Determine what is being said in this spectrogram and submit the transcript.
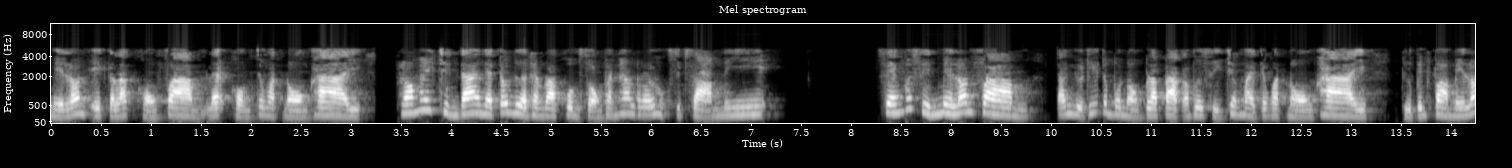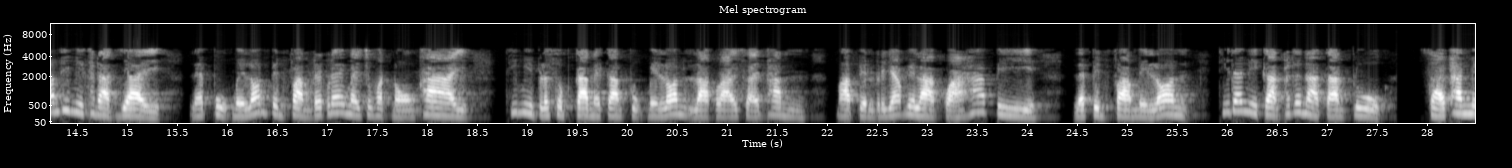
เมลอนเอกลักษณ์ของฟาร์ม และของจังหวัดหนองคาย พร้อมให้ชิมได้ในต้นเดือนธันวาคม 2563 นี้ แสงพระสินเมลอนฟาร์ม ตั้งอยู่ที่ตำบลหนองปลาปากอำเภอศรีเชียงใหม่จังหวัดหนองคาย ถือเป็นฟาร์มเมลอนที่มีขนาดใหญ่ และปลูกเมลอนเป็นฟาร์มแรก ๆ ในจังหวัดหนองคาย ที่มีประสบการณ์ในการปลูกเมลอนหลากหลายสายพันธุ์ มาเป็นระยะเวลากว่า 5 ปี และเป็นฟาร์มเมลอนที่ได้มีการพัฒนาการปลูก สายพันธุ์เม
